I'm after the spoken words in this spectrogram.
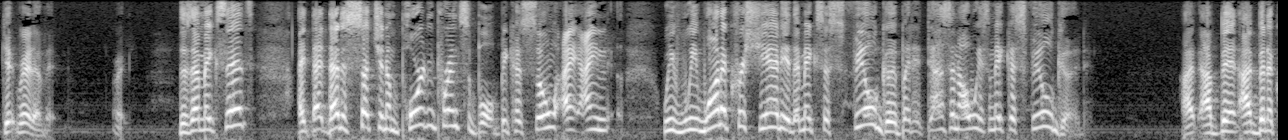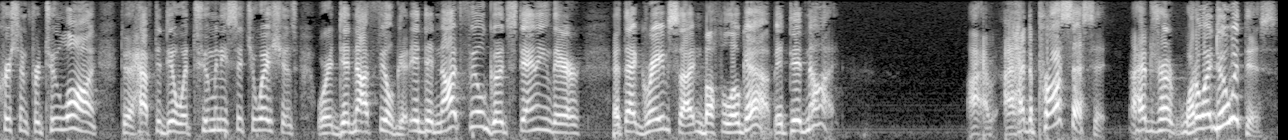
Get rid of it. Right? Does that make sense? I, that, that is such an important principle because so I, I we, we want a Christianity that makes us feel good, but it doesn't always make us feel good. I've been, I've been a Christian for too long to have to deal with too many situations where it did not feel good. It did not feel good standing there at that gravesite in Buffalo Gap. It did not. I, I had to process it. I had to try, what do I do with this?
